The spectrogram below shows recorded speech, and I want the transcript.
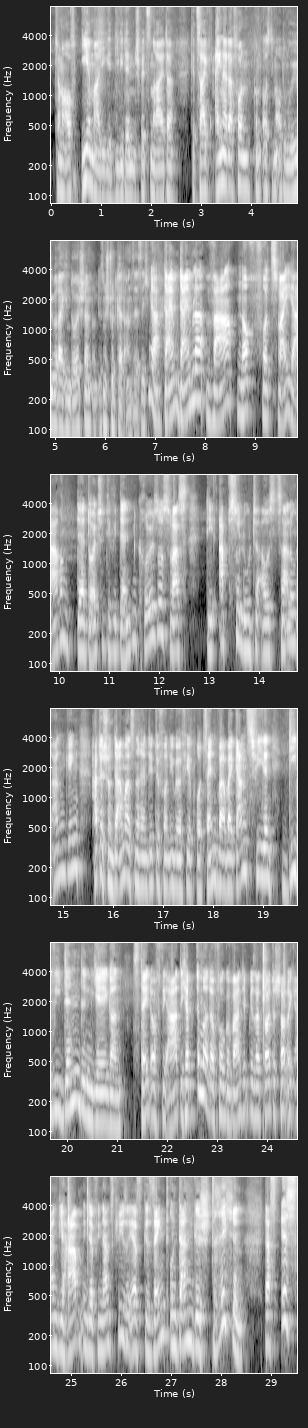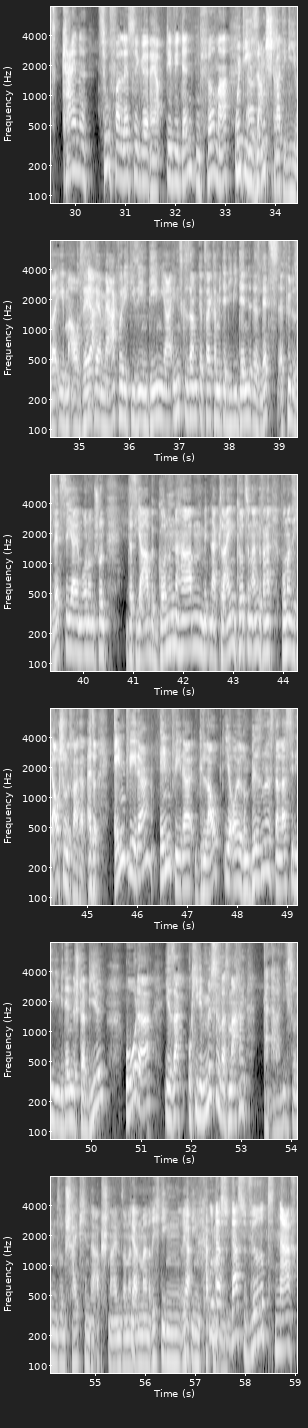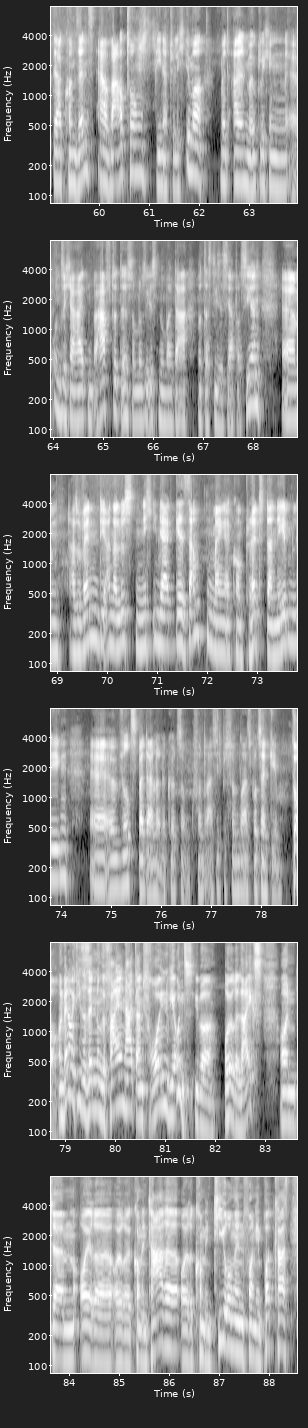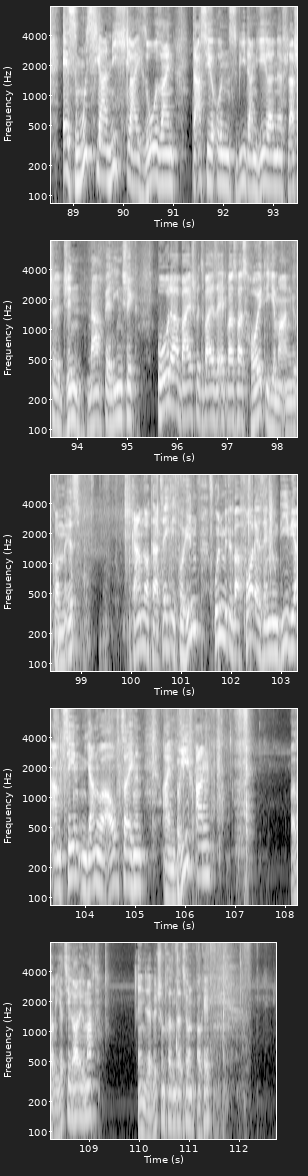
Klammer auf, ehemalige Dividendenspitzenreiter gezeigt. Einer davon kommt aus dem Automobilbereich in Deutschland und ist in Stuttgart ansässig. Ja, Daimler war noch vor zwei Jahren der deutsche Dividendenkrösus, was die absolute Auszahlung anging, hatte schon damals eine Rendite von über 4%, war bei ganz vielen Dividendenjägern State of the Art. Ich habe immer davor gewarnt, ich habe gesagt, Leute, schaut euch an, die haben in der Finanzkrise erst gesenkt und dann gestrichen. Das ist keine zuverlässige naja. Dividendenfirma. Und die ähm, Gesamtstrategie war eben auch sehr, ja. sehr merkwürdig, die sie in dem Jahr insgesamt gezeigt haben mit der Dividende des Letz-, äh, für das letzte Jahr im Grunde genommen schon das Jahr begonnen haben, mit einer kleinen Kürzung angefangen hat, wo man sich auch schon gefragt hat. Also entweder, entweder glaubt ihr eurem Business, dann lasst ihr die Dividende stabil, oder ihr sagt, okay, wir müssen was machen, dann aber nicht so ein, so ein Scheibchen da abschneiden, sondern ja. dann mal einen richtigen, richtigen ja. Cut Gut, machen. Das, das wird nach der Konsenserwartung, die natürlich immer mit allen möglichen äh, Unsicherheiten behaftet ist, aber sie ist nun mal da, wird das dieses Jahr passieren. Ähm, also wenn die Analysten nicht in der gesamten Menge komplett daneben liegen, äh, wird es bei Daimler eine Kürzung von 30 bis 35 Prozent geben. So, und wenn euch diese Sendung gefallen hat, dann freuen wir uns über eure Likes und ähm, eure, eure Kommentare, eure Kommentierungen von dem Podcast. Es muss ja nicht gleich so sein, dass ihr uns wie Daniela eine Flasche Gin nach Berlin schickt oder beispielsweise etwas, was heute hier mal angekommen ist kam doch tatsächlich vorhin, unmittelbar vor der Sendung, die wir am 10. Januar aufzeichnen, ein Brief an. Was habe ich jetzt hier gerade gemacht? Ende der Bildschirmpräsentation, okay.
